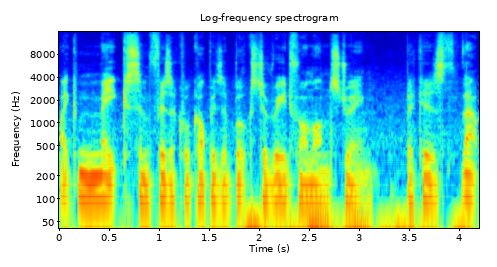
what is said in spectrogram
like make some physical copies of books to read from on stream because that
